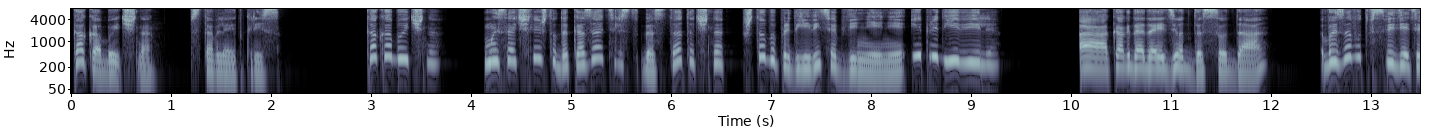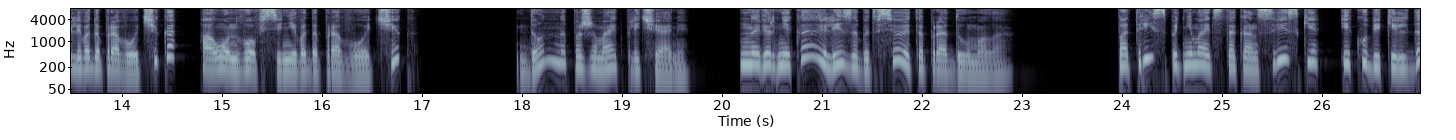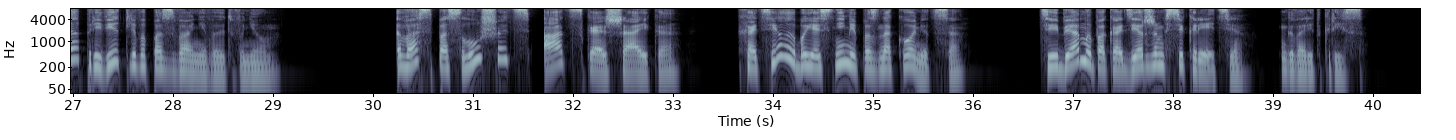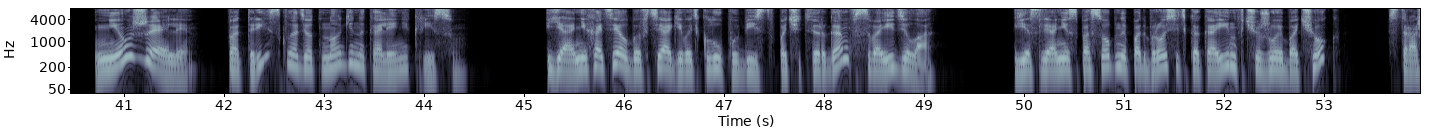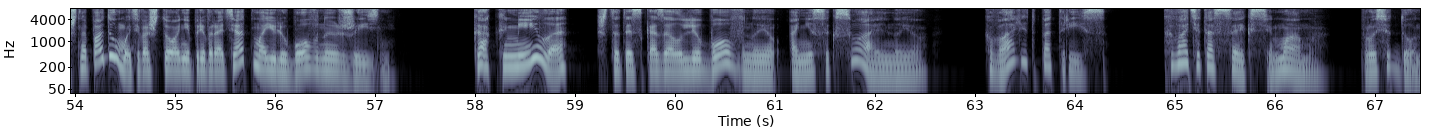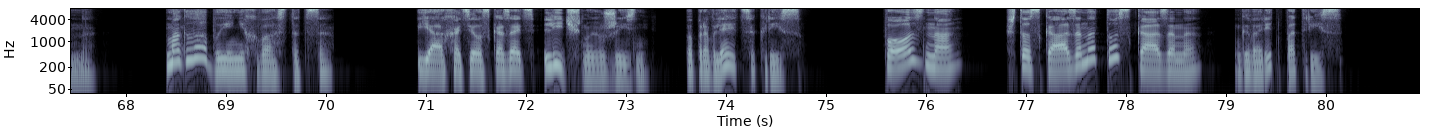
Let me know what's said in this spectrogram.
«Как обычно», — вставляет Крис. «Как обычно. Мы сочли, что доказательств достаточно, чтобы предъявить обвинение, и предъявили. А когда дойдет до суда, вызовут в свидетели водопроводчика, а он вовсе не водопроводчик». Донна пожимает плечами. Наверняка Элизабет все это продумала. Патрис поднимает стакан с виски, и кубики льда приветливо позванивают в нем. «Вас послушать адская шайка. Хотела бы я с ними познакомиться. Тебя мы пока держим в секрете», — говорит Крис. «Неужели?» — Патрис кладет ноги на колени Крису. «Я не хотел бы втягивать клуб убийств по четвергам в свои дела. Если они способны подбросить кокаин в чужой бачок, страшно подумать, во что они превратят мою любовную жизнь. Как мило, что ты сказал любовную, а не сексуальную. Хвалит Патрис. Хватит о сексе, мама, просит Донна. Могла бы и не хвастаться. Я хотел сказать личную жизнь, поправляется Крис. Поздно. Что сказано, то сказано, говорит Патрис.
